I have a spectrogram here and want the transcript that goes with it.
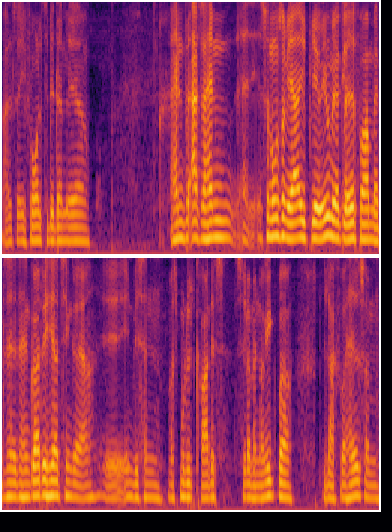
Altså i forhold til det der med at han, altså han, så nogen som jeg, bliver endnu mere glad for ham, at, at han gør det her, tænker jeg, øh, end hvis han var smuttet gratis. Selvom han nok ikke var blevet lagt for had, som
